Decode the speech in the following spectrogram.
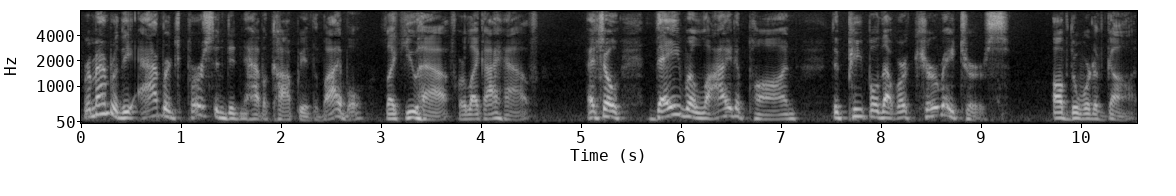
Remember, the average person didn't have a copy of the Bible like you have or like I have. And so they relied upon the people that were curators of the Word of God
